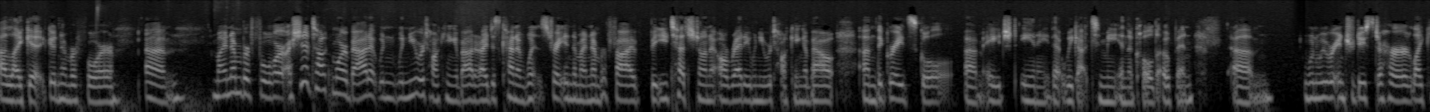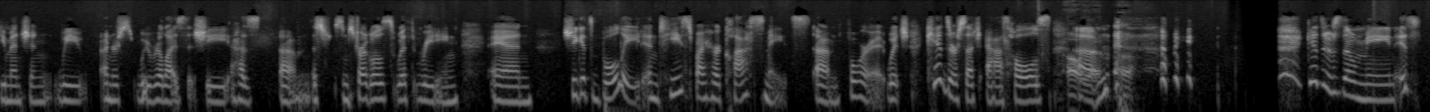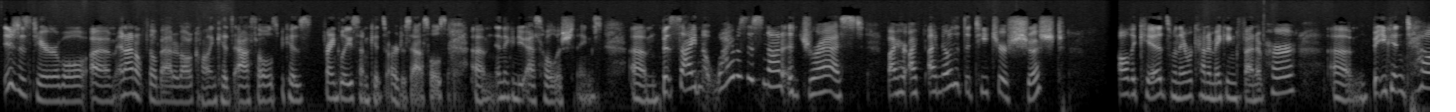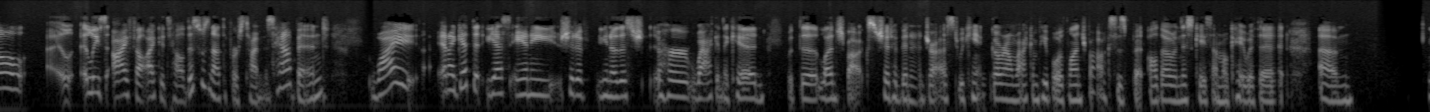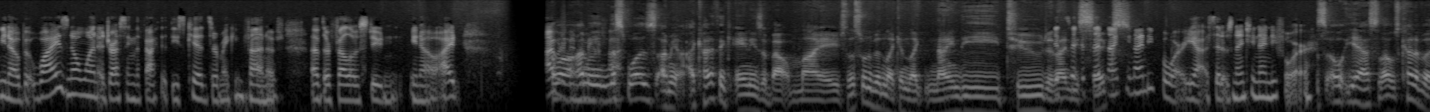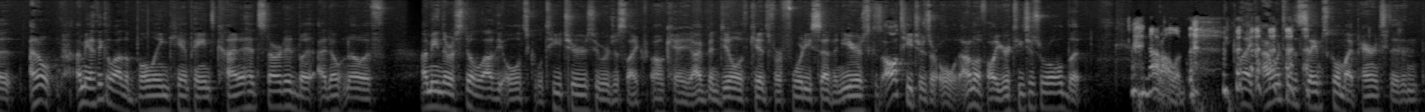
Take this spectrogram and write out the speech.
I like it. Good number four. Um, my number four, I should have talked more about it when, when you were talking about it. I just kind of went straight into my number five, but you touched on it already when you were talking about um, the grade school um, aged Annie that we got to meet in the cold open. Um, when we were introduced to her, like you mentioned, we under, we realized that she has um, some struggles with reading and she gets bullied and teased by her classmates um, for it, which kids are such assholes. Oh, um, yeah. uh. kids are so mean. It's it's just terrible. Um, and I don't feel bad at all calling kids assholes because, frankly, some kids are just assholes, um, and they can do assholish things. Um, but side note, why was this not addressed by her? I, I know that the teacher shushed all the kids when they were kind of making fun of her, um, but you can tell at least I felt I could tell this was not the first time this happened. Why? And I get that. Yes, Annie should have. You know, this her whacking the kid with the lunchbox should have been addressed. We can't go around whacking people with lunchboxes. But although in this case I'm okay with it, um, you know. But why is no one addressing the fact that these kids are making fun of of their fellow student? You know, I I well, I mean, this was. I mean, I kind of think Annie's about my age. So this would have been like in like ninety two to ninety six. Nineteen ninety four. Yeah, I said it was nineteen ninety four. So yeah, so that was kind of a. I don't. I mean, I think a lot of the bullying campaigns kind of had started, but I don't know if. I mean, there were still a lot of the old school teachers who were just like, okay, I've been dealing with kids for 47 years because all teachers are old. I don't know if all your teachers were old, but not all of them. like, I went to the same school my parents did, and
